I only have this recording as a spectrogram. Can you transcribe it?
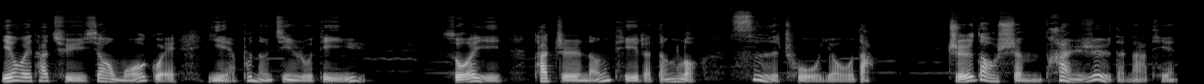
因为他取笑魔鬼，也不能进入地狱，所以他只能提着灯笼四处游荡，直到审判日的那天。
